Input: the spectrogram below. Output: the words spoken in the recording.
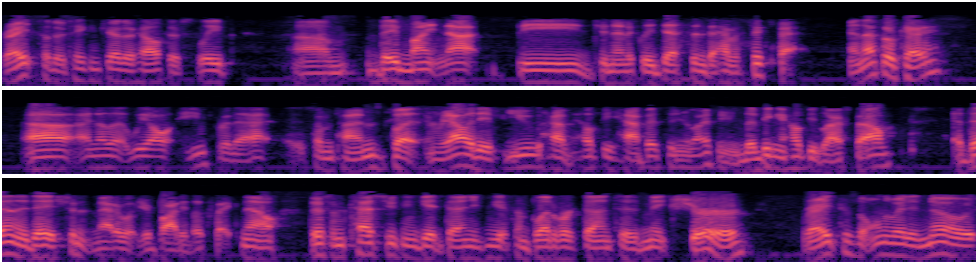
right? So they're taking care of their health, their sleep. Um, they might not be genetically destined to have a six pack, and that's okay. Uh, I know that we all aim for that sometimes, but in reality, if you have healthy habits in your life and you're living a healthy lifestyle, at the end of the day, it shouldn't matter what your body looks like. Now, there's some tests you can get done. You can get some blood work done to make sure, right? Because the only way to know is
